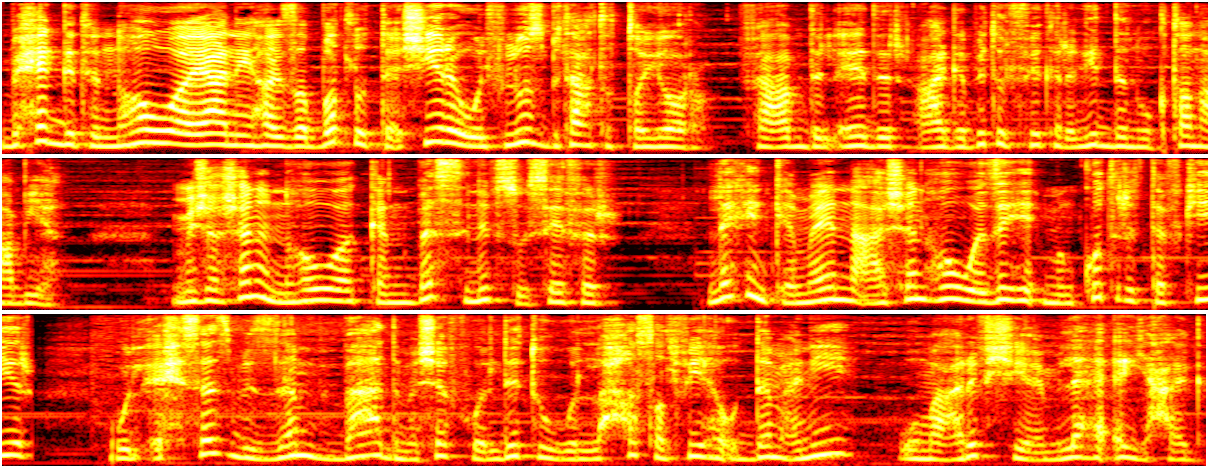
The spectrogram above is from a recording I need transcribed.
بحجة إن هو يعني هيظبط له التأشيرة والفلوس بتاعة الطيارة. فعبد القادر عجبته الفكرة جدا واقتنع بيها. مش عشان إن هو كان بس نفسه يسافر لكن كمان عشان هو زهق من كتر التفكير والإحساس بالذنب بعد ما شاف والدته واللي حصل فيها قدام عينيه ومعرفش يعملها أي حاجة.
